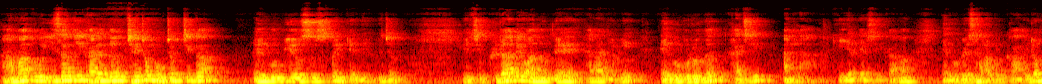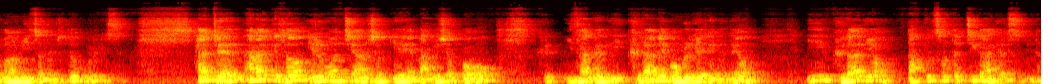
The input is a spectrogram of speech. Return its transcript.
아마도 이삭이 가려던 최종 목적지가 애굽이었을 수도 있겠네요. 그죠? 예, 지금 그랄에 왔는데 하나님이 애굽으로는 가지 말라 이렇게 이야기하시니까 애굽에 살아볼까 이런 마음이 있었는지도 모르겠어요. 하여튼 하나님께서 이를 원치 않으셨기에 막으셨고 그 이삭은 이 그랄에 머물게 되는데요. 이 그랄이요 나쁜 선택지가 아니었습니다.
